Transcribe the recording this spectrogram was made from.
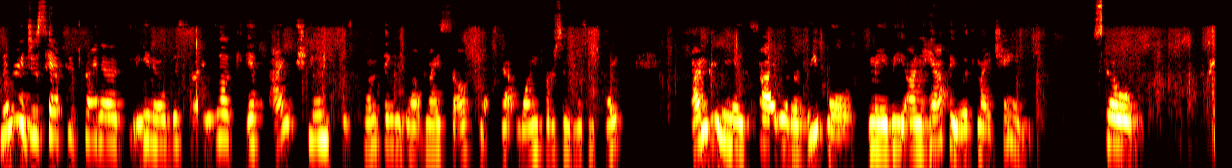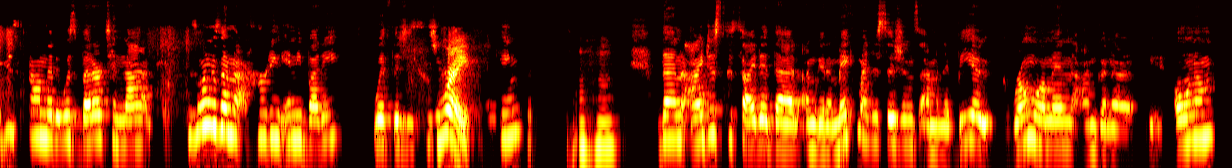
Then I just have to try to, you know, decide, look, if I change this one thing about myself that that one person doesn't like, I'm going to make five other people maybe unhappy with my change. So I just found that it was better to not, as long as I'm not hurting anybody with the decision Right. making, hmm then I just decided that I'm going to make my decisions. I'm going to be a grown woman. I'm going to own them.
